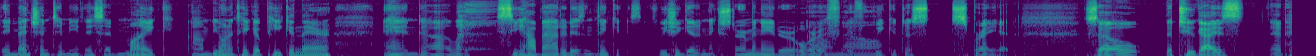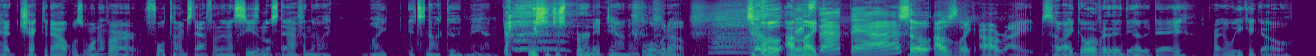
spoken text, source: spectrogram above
they mentioned to me, they said, Mike, um, do you want to take a peek in there and uh, like see how bad it is and think if we should get an exterminator or Oh, if, if we could just spray it? So the two guys that had checked it out was one of our full time staff and then a seasonal staff. And they're like, Mike, it's not good, man. We should just burn it down and blow it up. So I'm Is like, that bad? so I was like, all right. So I go over there the other day, probably a week ago,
